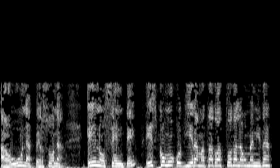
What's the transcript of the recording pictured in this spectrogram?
a una persona inocente, es como hubiera matado a toda la humanidad.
